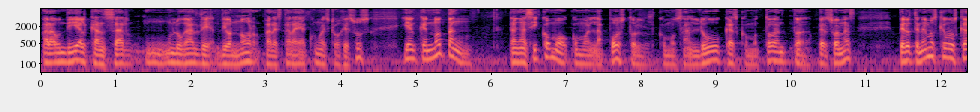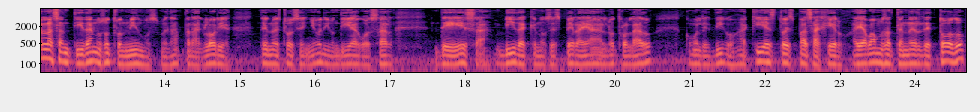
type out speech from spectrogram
para un día alcanzar un lugar de honor para estar allá con nuestro Jesús. Y aunque no tan tan así como, como el apóstol, como San Lucas, como todas, personas, pero tenemos que buscar la santidad nosotros mismos, ¿verdad? Para gloria de nuestro Señor y un día gozar de esa vida que nos espera allá al otro lado. Como les digo, aquí esto es pasajero, allá vamos a tener de todo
